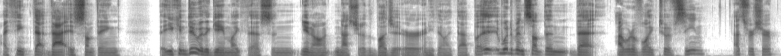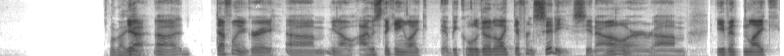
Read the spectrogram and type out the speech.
I think that that is something that you can do with a game like this, and you know, not sure the budget or anything like that, but it would have been something that I would have liked to have seen. That's for sure. What about yeah, you? Yeah, uh, definitely agree. Um, you know, I was thinking like it'd be cool to go to like different cities, you know, or um, even like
